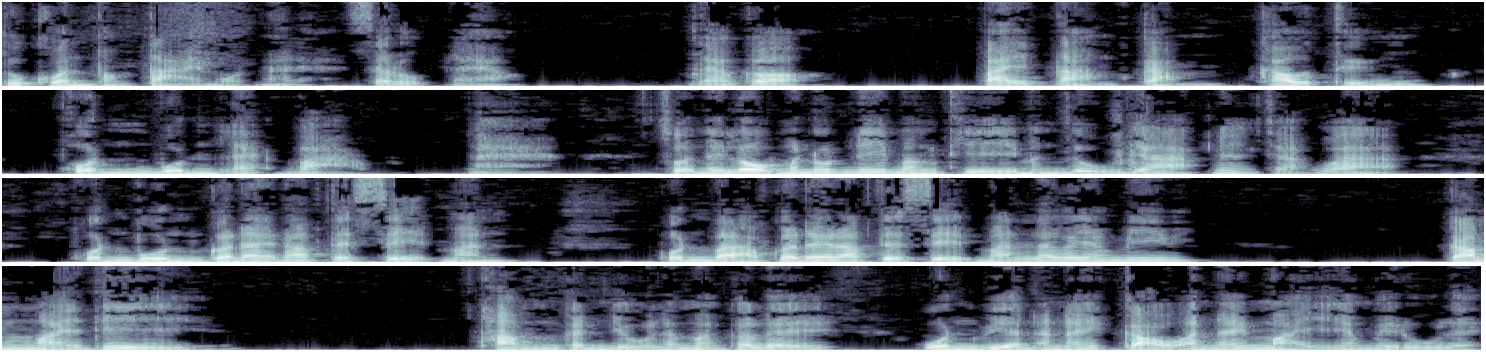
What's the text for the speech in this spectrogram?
ทุกคนต้องตายหมดนั่นแหละสรุปแล้ว แล้วก็ไปตามกรรมเข้าถึงผลบุญและบาปนะส่วนในโลกมนุษย์นี้บางทีมันดูยากเนื่องจากว่า ผลบุญก็ได้รับแต่เศษมัน ผลบาปก็ได้รับแต่เศษมัน แล้วก็ยังมีกรรมใหม่ที่ทำกันอยู่แล้วมันก็เลยวนเวียนอันไหนเก่าอันไหนใหม่ยังไม่รู้เลย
